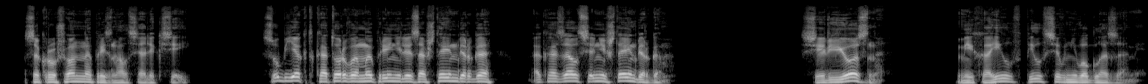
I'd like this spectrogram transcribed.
— сокрушенно признался Алексей. «Субъект, которого мы приняли за Штейнберга, оказался не Штейнбергом». «Серьезно?» Михаил впился в него глазами.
